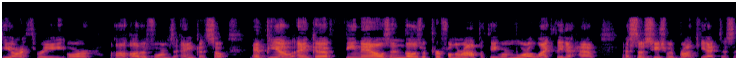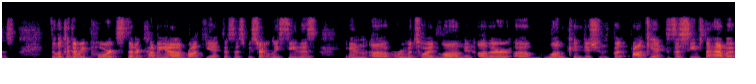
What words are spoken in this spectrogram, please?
PR3 or uh, other forms of ANCA. So MPO ANCA females and those with peripheral neuropathy were more likely to have association with bronchiectasis. If you look at the reports that are coming out on bronchiectasis, we certainly see this in uh, rheumatoid lung and other um, lung conditions, but bronchiectasis seems to have a,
